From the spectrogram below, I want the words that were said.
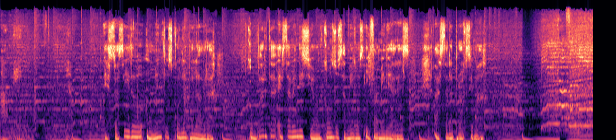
Amén. Esto ha sido Momentos con la Palabra. Comparta esta bendición con sus amigos y familiares. Hasta la próxima. me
